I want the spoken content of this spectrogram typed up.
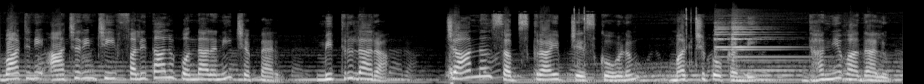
వాటిని ఆచరించి ఫలితాలు పొందాలని చెప్పారు. మిత్రులారా ఛానల్ సబ్స్క్రైబ్ చేసుకోవడం మర్చిపోకండి. ధన్యవాదాలు.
